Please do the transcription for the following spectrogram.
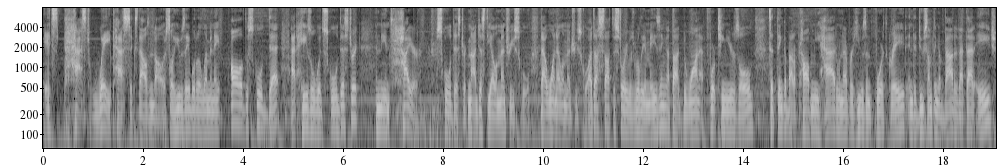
it's past way past six thousand dollars. So he was able to eliminate all of the school debt at Hazelwood School District and the entire school district, not just the elementary school, that one elementary school. I just thought the story was really amazing. I thought Dewan at 14 years old to think about a problem he had whenever he was in fourth grade and to do something about it at that age.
